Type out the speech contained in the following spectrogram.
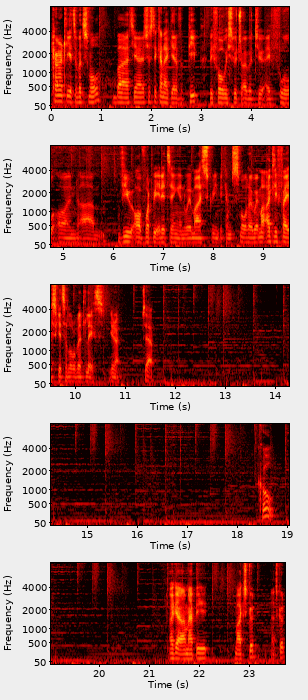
currently it's a bit small, but you know it's just to kind of get a peep before we switch over to a full-on um, view of what we're editing and where my screen becomes smaller, where my ugly face gets a little bit less, you know. So. Cool. Okay, I'm happy. Mike's good. That's good.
